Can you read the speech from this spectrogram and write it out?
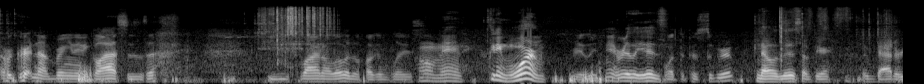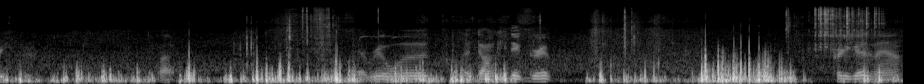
I regret not bringing any glasses. He's flying all over the fucking place. Oh man, it's getting warm. Really? It really is. What, the pistol grip? No, this up here, the battery. Wow. That real wood, a grip. Pretty good, man.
